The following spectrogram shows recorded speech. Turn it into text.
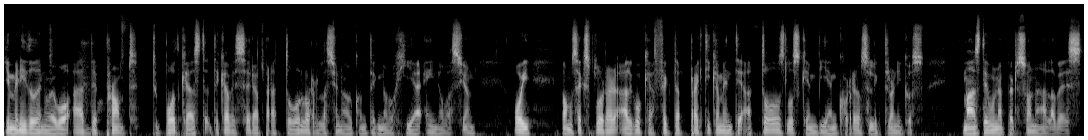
Bienvenido de nuevo a The Prompt, tu podcast de cabecera para todo lo relacionado con tecnología e innovación. Hoy vamos a explorar algo que afecta prácticamente a todos los que envían correos electrónicos, más de una persona a la vez.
